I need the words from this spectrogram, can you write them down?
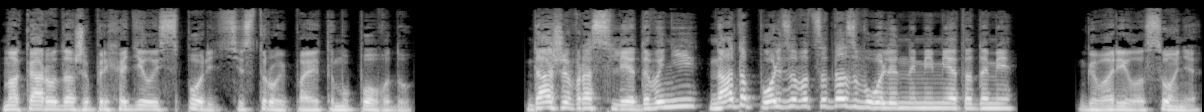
Макару даже приходилось спорить с сестрой по этому поводу. «Даже в расследовании надо пользоваться дозволенными методами», — говорила Соня.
